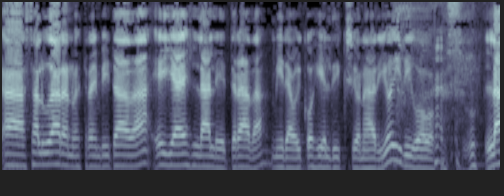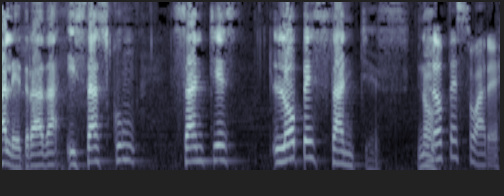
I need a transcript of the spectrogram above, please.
a, saludar a nuestra invitada. Ella es la letrada. Mira, hoy cogí el diccionario y digo la letrada Isaskun Sánchez López Sánchez. No, López Suárez.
